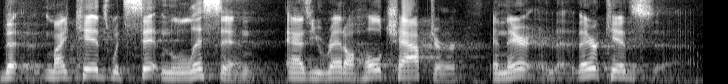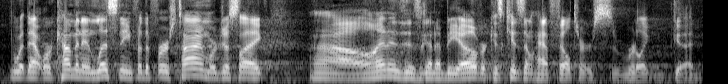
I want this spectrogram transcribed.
That my kids would sit and listen as you read a whole chapter, and their, their kids uh, that were coming and listening for the first time were just like, oh, when is this going to be over? Because kids don't have filters really good.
